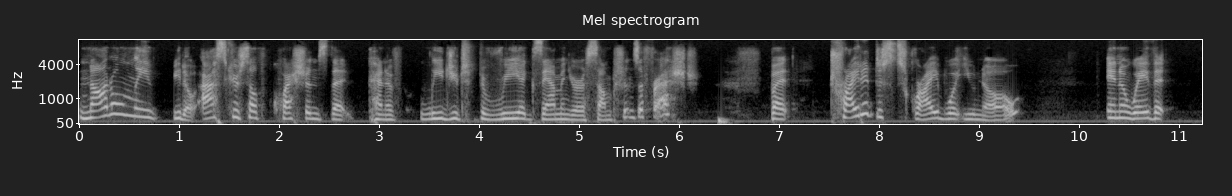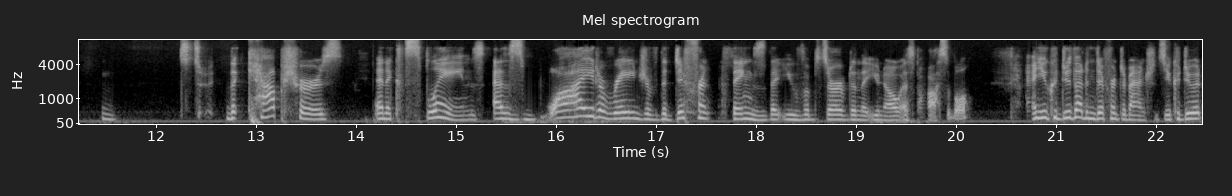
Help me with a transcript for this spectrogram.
not only, you know, ask yourself questions that kind of lead you to re-examine your assumptions afresh, but try to describe what you know in a way that that captures and explains as wide a range of the different things that you've observed and that you know as possible. And you could do that in different dimensions. You could do it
